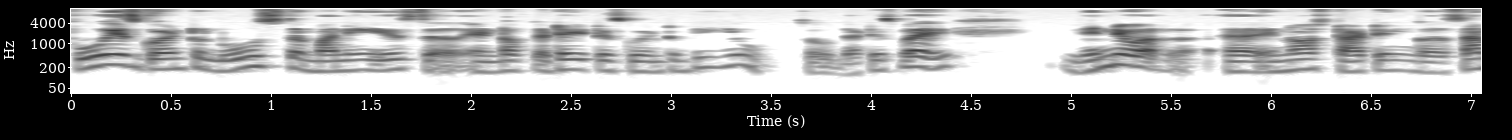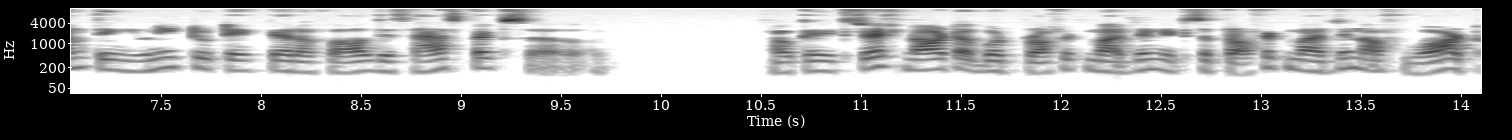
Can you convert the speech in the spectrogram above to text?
who is going to lose the money is the end of the day it is going to be you. So that is why when you are uh, you know starting uh, something you need to take care of all these aspects uh, okay? It's just not about profit margin. It's a profit margin of what?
